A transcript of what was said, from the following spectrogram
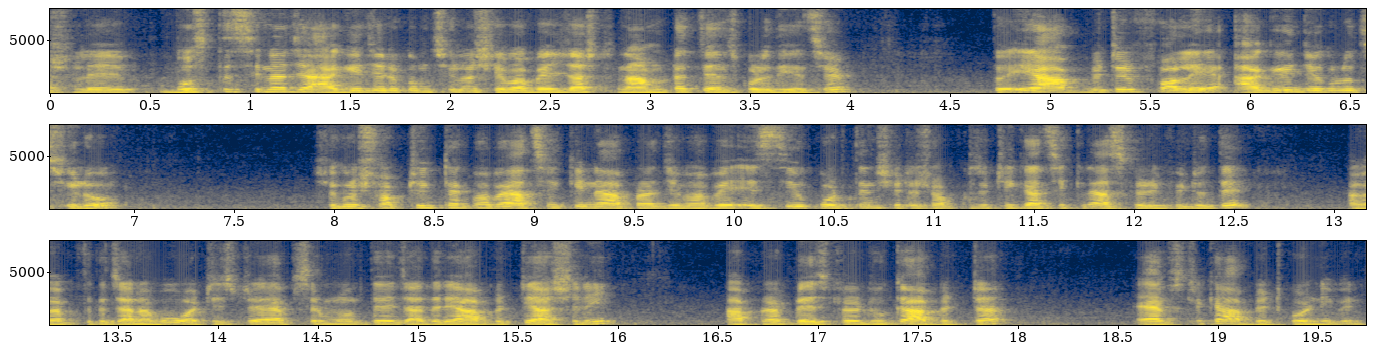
আসলে বুঝতেছি না যে আগে যেরকম ছিল সেভাবে জাস্ট নামটা চেঞ্জ করে দিয়েছে। তো এই আপডেটের ফলে আগে যেগুলো ছিল, সেগুলো সব ঠিকঠাক ভাবে আছে কিনা, আপনারা যেভাবে এসইও করতেন সেটা সবকিছু ঠিক আছে কিনা আজকের ভিডিওতে আমি আপনাদেরকে জানাব। ওয়াইটি স্ট্রি অ্যাপস এর মধ্যে যাদের এই আপডেটটি আসেনি, আপনারা প্লে স্টোরে ঢুকে আপডেটটা অ্যাপসটাকে আপডেট করে নেবেন।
